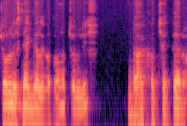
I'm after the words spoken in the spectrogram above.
চল্লিশ, এক গেলে কত? উনচল্লিশ, ভাগ হচ্ছে তেরো।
